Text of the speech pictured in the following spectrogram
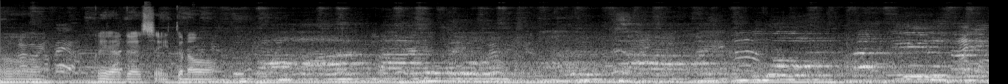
Oo. kaya guys, ito na oh. Tubig,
